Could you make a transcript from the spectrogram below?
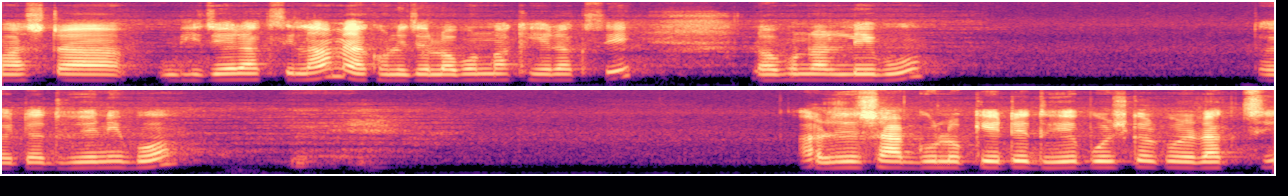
মাছটা ভিজিয়ে রাখছিলাম এখন এই যে লবণ মাখিয়ে রাখছি, লবণ আর লেবু। তো এটা ধুয়ে নিব। আর যে শাকগুলো কেটে ধুয়ে পরিষ্কার করে রাখছি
